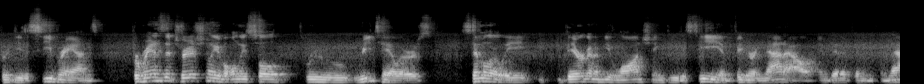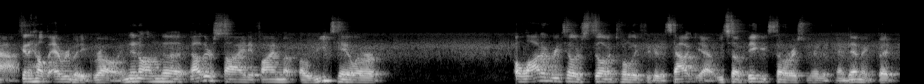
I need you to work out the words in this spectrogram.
for D2C brands. For brands that traditionally have only sold through retailers, similarly, they're going to be launching D2C and figuring that out and benefiting from that. It's going to help everybody grow. And then on the other side, if I'm a retailer, a lot of retailers still haven't totally figured this out yet. We saw a big acceleration during the pandemic, but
